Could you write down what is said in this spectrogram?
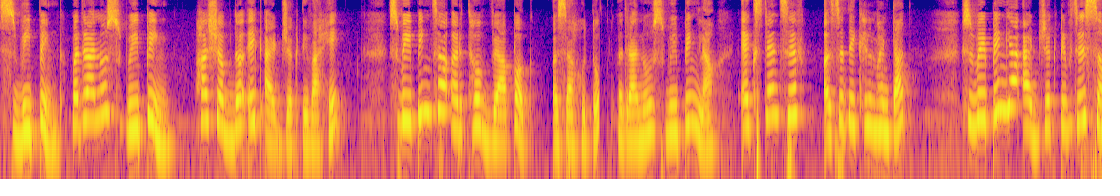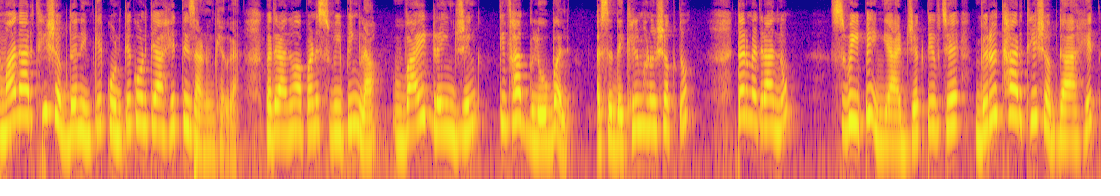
स्वीपिंग मित्रांनो स्वीपिंग हा शब्द एक ॲडजेक्टिव्ह आहे. स्वीपिंगचा अर्थ व्यापक असा होतो. मित्रांनो स्वीपिंगला एक्सटेन्सिव्ह असं देखील म्हणतात. स्वीपिंग या ॲडजेक्टिव्हचे समानार्थी शब्द नेमके कोणते कोणते आहेत ते जाणून घेऊया. मित्रांनो आपण स्वीपिंगला वाईड रेंजिंग किंवा ग्लोबल असं देखील म्हणू शकतो. तर मित्रांनो स्वीपिंग या ॲडजेक्टिव्हचे विरुद्धार्थी शब्द आहेत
